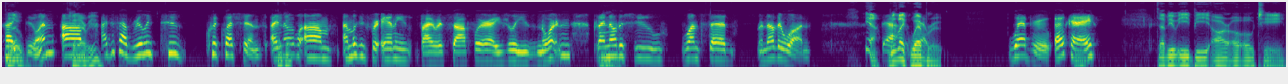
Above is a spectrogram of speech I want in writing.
How Hello. you doing? Um, how are you? I just have really two quick questions. I know um, I'm looking for antivirus software. I usually use Norton, but I Mm-hmm. noticed you once said another one. Yeah, That- we like WebRoot. WebRoot. Okay. W E B R O O T.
